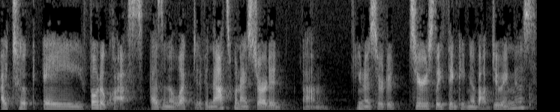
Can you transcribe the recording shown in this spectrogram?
I took a photo class as an elective, and that's when I started, um, you know, sort of seriously thinking about doing this.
